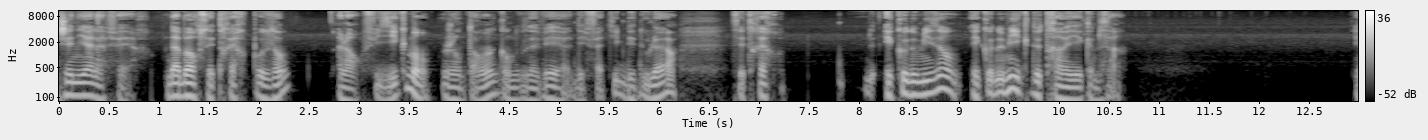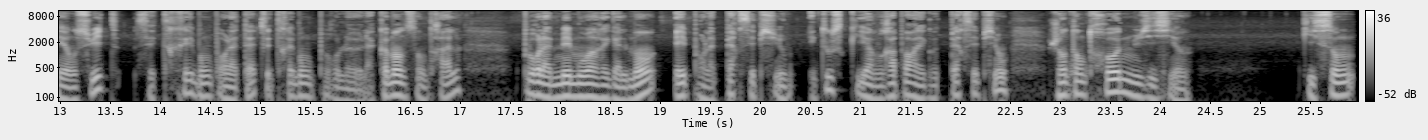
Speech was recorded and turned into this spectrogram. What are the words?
génial à faire. D'abord, c'est très reposant. Alors, physiquement, j'entends, hein, quand vous avez euh, des fatigues, des douleurs, c'est très économisant, économique de travailler comme ça. Et ensuite, c'est très bon pour la tête, c'est très bon pour la commande centrale, pour la mémoire également et pour la perception. Et tout ce qui est en rapport avec votre perception, j'entends trop de musiciens qui sont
